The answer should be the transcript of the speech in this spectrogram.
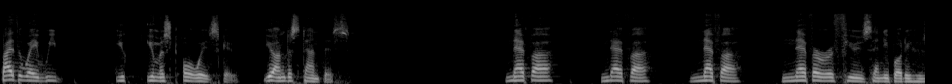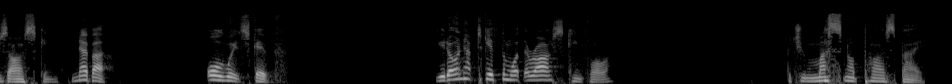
By the way, we, you, you must always give. You understand this? Never, never, never, never refuse anybody who's asking. Never. Always give. You don't have to give them what they're asking for but you must not pass by.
